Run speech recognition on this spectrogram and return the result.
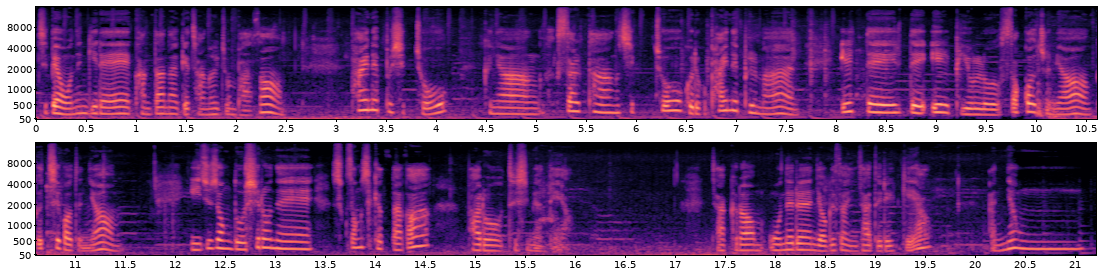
집에 오는 길에 간단하게 장을 좀 봐서 파인애플 식초, 그냥 흑설탕 식초, 그리고 파인애플만 1대 1대 1 비율로 섞어주면 끝이거든요. 2주 정도 실온에 숙성시켰다가 바로 드시면 돼요. 자, 그럼 오늘은 여기서 인사드릴게요. 안녕.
